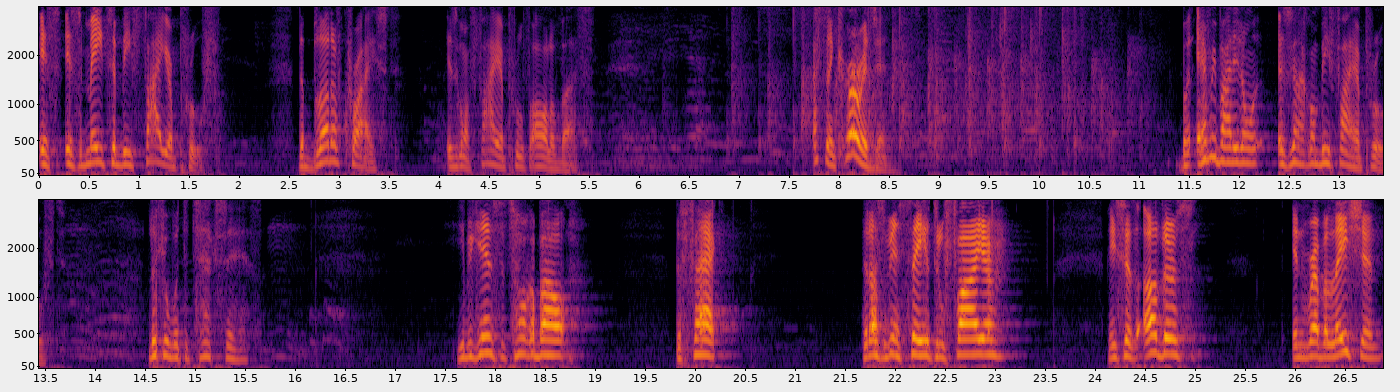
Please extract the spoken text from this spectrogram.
It's it's made to be fireproof. The blood of Christ is going to fireproof all of us. That's encouraging. But everybody don't is not going to be fireproofed. Look at what the text says. He begins to talk about the fact that us being saved through fire. He says others in Revelation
